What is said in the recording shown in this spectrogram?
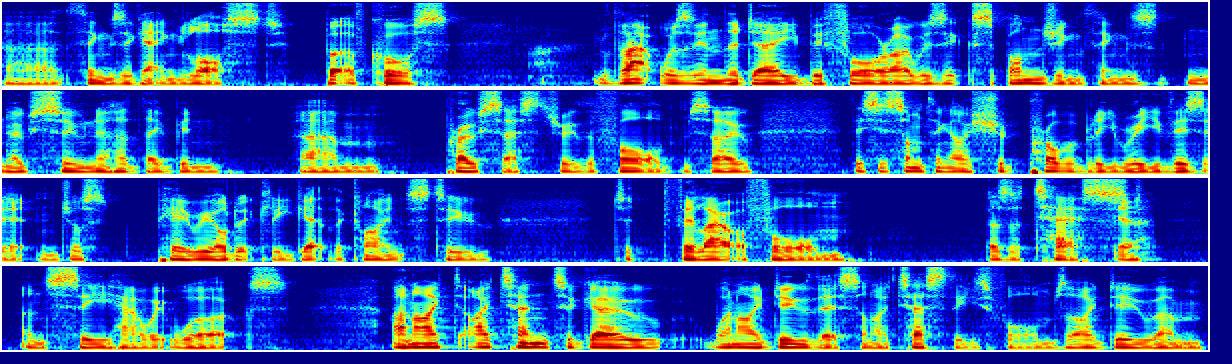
uh, things are getting lost. But of course, that was in the day before I was expunging things. No sooner had they been um, processed through the form. So this is something I should probably revisit and just periodically get the clients to to fill out a form as a test Yeah. and see how it works. And I I tend to go when I do this and I test these forms. I do um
